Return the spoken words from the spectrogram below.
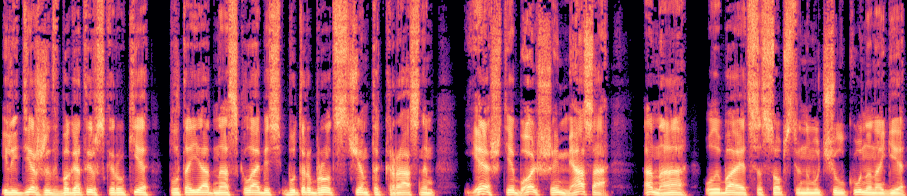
или держит в богатырской руке, плотоядно осклабясь, бутерброд с чем-то красным. «Ешьте больше мяса!» Она улыбается собственному чулку на ноге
